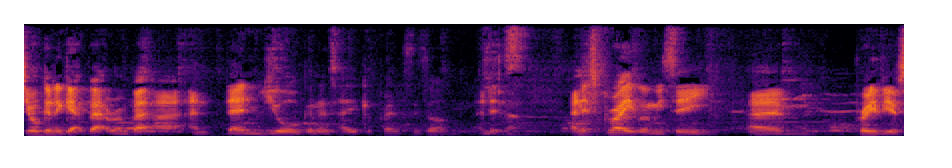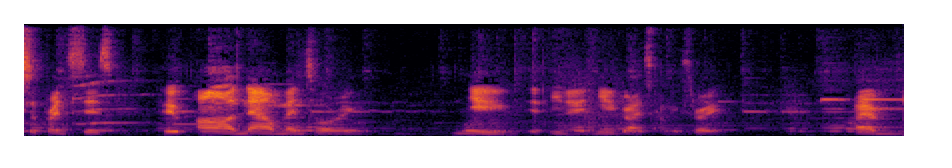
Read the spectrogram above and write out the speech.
you're going to get better and better, and then you're going to take apprentices on, and it's and it's great when we see um, previous apprentices who are now mentoring new, you know, new grads coming through. Um,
